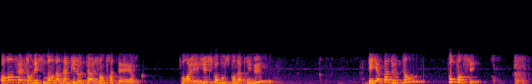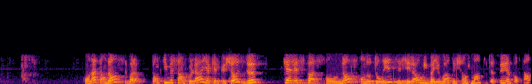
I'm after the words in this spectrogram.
Or, en fait, on est souvent dans un pilotage ventre à terre pour aller jusqu'au bout de ce qu'on a prévu, et il n'y a pas de temps pour penser. On a tendance, voilà. Donc, il me semble que là, il y a quelque chose de quel espace on offre, on autorise, et c'est là où il va y avoir des changements tout à fait importants,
